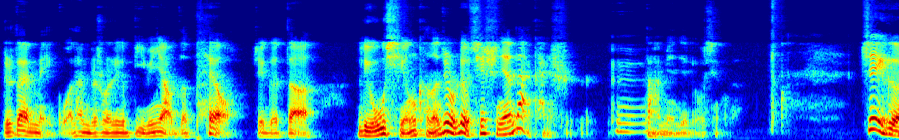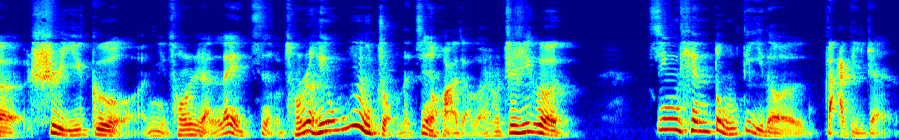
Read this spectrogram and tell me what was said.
比如在美国，他们就说这个避孕药 the pill 这个的流行，可能就是六七十年代开始嗯大面积流行的。这个是一个你从人类进从任何一个物种的进化角度来说，这是一个惊天动地的大地震，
